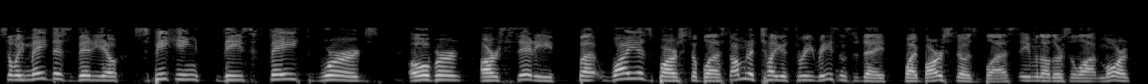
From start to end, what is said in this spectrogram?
So we made this video speaking these faith words over our city. But why is Barstow blessed? I'm going to tell you three reasons today why Barstow is blessed, even though there's a lot more.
